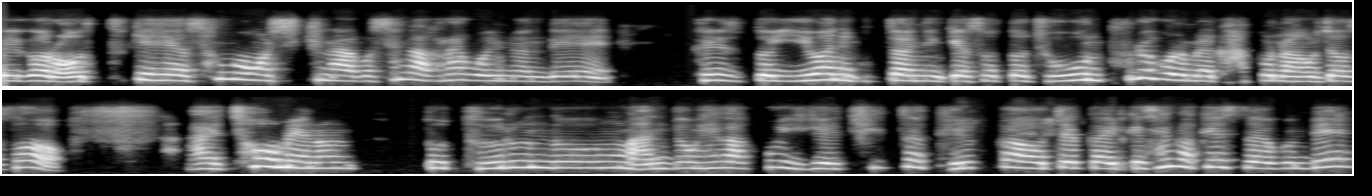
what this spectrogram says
이걸 어떻게 해야 성공을 시키나 하고 생각을 하고 있는데 그래서 또 이완희 국장님께서 또 좋은 프로그램을 갖고 나오셔서 아 처음에는 또 들은 둥 만둥 해갖고 이게 진짜 될까 어쩔까 이렇게 생각했어요. 근데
